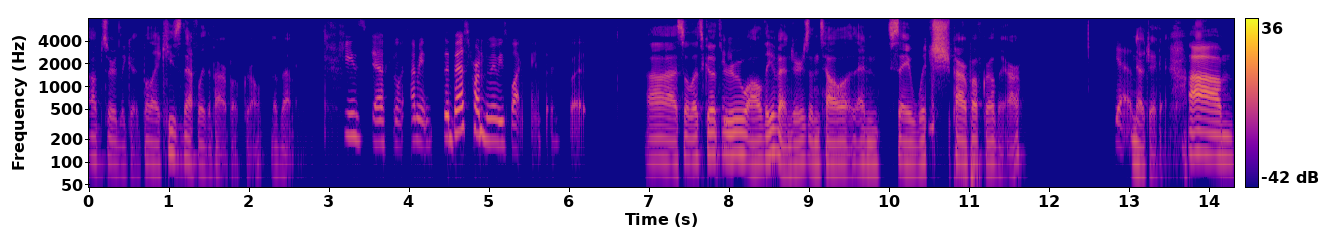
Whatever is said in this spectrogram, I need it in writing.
absurdly good, but like he's definitely the Powerpuff Girl of that movie. He's definitely. I mean, the best part of the movie is Black Panther, but Uh, so let's go through all the Avengers and tell and say which Powerpuff Girl they are. yeah, No, JK. Um,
